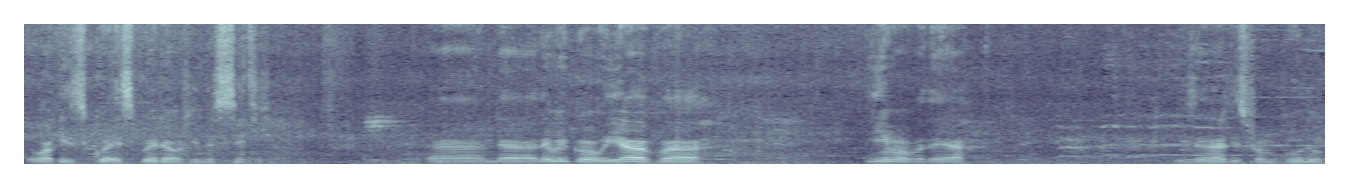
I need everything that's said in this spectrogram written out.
the work is quite spread out in the city. And uh, there we go. We have uh, him over there. He's an artist from Gulu.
